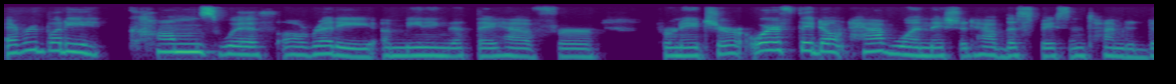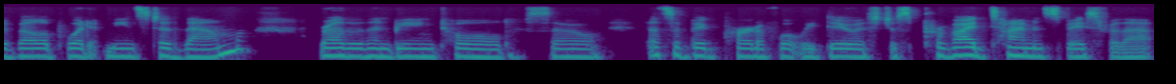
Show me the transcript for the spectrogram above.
everybody comes with already a meaning that they have for for nature, or if they don't have one, they should have the space and time to develop what it means to them rather than being told. So that's a big part of what we do is just provide time and space for that.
